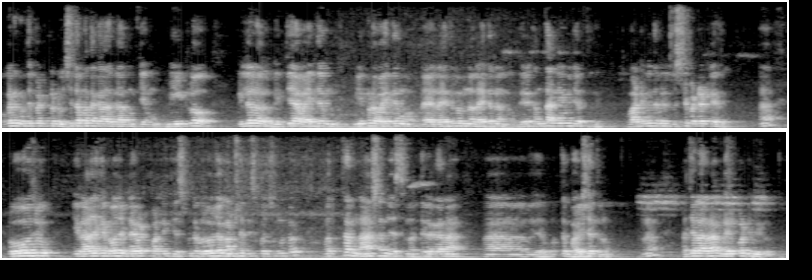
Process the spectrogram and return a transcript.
ఒకటి గుర్తుపెట్టుకోండి ఉచిత పథకాలు కాదు ముఖ్యము. మీ ఇంట్లో పిల్లల విద్య వైద్యం మీకు కూడా వైద్యము రై- రైతులు ఉన్న రైతులను వీరికంతా అన్యాయం జరుగుతుంది. వాటి మీద మీరు దృష్టి పెట్టట్లేదు. రోజు ఈ రాజకీయ రోజు డైవర్ట్ పార్టీ చేసుకుంటూ రోజు ఒక అంశం తీసుకొచ్చుకుంటూ మొత్తం నాశనం చేస్తున్నారు తెలంగాణ మొత్తం భవిష్యత్తును. ప్రజలారా మేల్కోండి మీరు.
